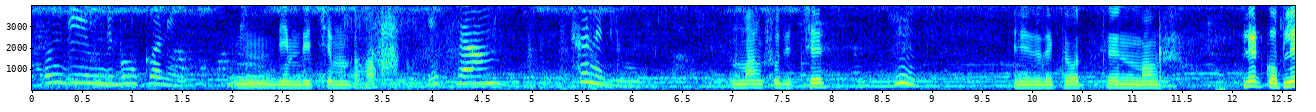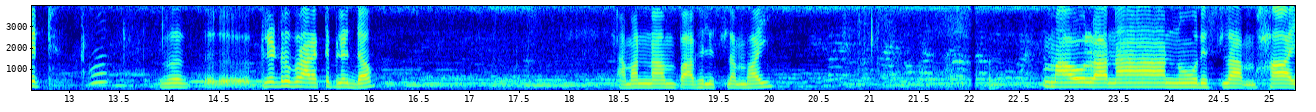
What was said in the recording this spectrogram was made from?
এখন ডিম দিব কানে ডিম দিচ্ছে মন্তাহা ইসলাম মাংস দিচ্ছে। এই যে দেখতে পাচ্ছেন মাংস। প্লেট কো প্লেট। প্লেটের উপর আরেকটা প্লেট দাও। আমার নাম পাভেল ইসলাম ভাই। মাওলানা নূর ইসলাম। Hi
